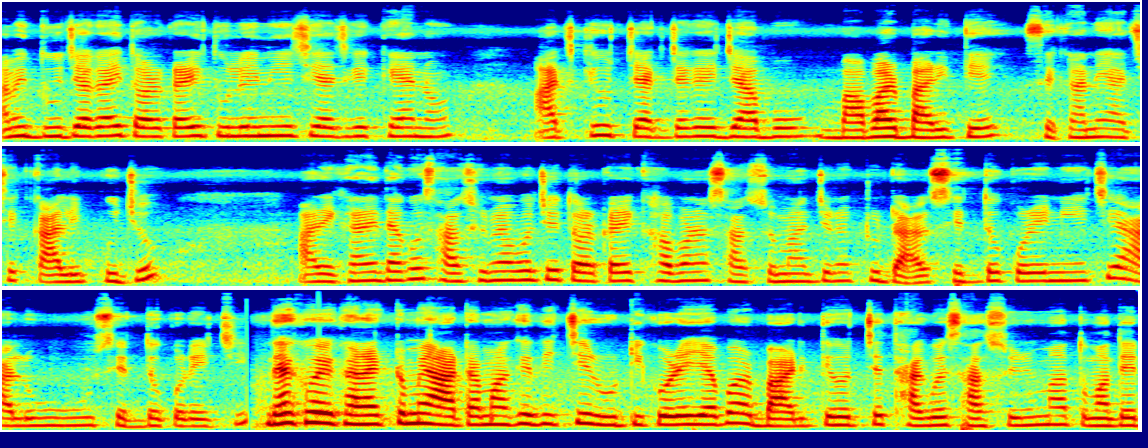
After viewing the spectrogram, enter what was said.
আমি দু জায়গায় তরকারি তুলে নিয়েছি আজকে কেন? আজকে হচ্ছে এক জায়গায় যাব, বাবার বাড়িতে, সেখানে আছে কালী পুজো। আর এখানে দেখো শাশুড়িমা বলছে তরকারি খাব না, শাশুড়িমার জন্য একটু ডাল সেদ্ধ করে নিয়েছি, আলু সেদ্ধ করেছি। দেখো এখানে একটু আমি আটা মাখে দিচ্ছি, রুটি করে যাব, আর বাড়িতে হচ্ছে থাকবে শাশুড়ি মা তোমাদের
